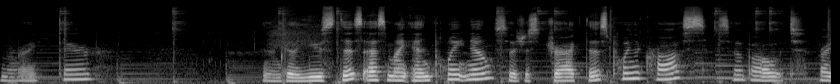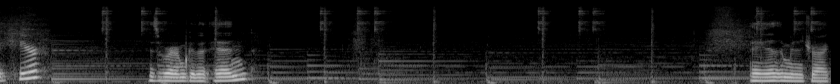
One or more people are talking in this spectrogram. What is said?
right there. And I'm going to use this as my end point now. So just drag this point across. So about right here is where I'm going to end. And I'm going to drag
